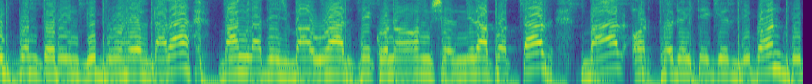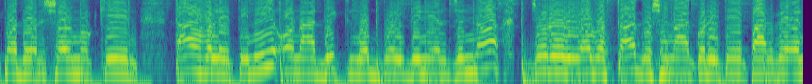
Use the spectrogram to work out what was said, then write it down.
অভ্যন্তরীণ বিদ্রোহের দ্বারা বাংলাদেশ বা উহার যে কোনো অংশের নিরাপত্তার বা অর্থনৈতিক জীবন বিপদের সম্মুখীন। তাহলে তিনি অনাধিক নব্বই দিনের জন্য জরুরি অবস্থা ঘোষণা করিতে পারবেন।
